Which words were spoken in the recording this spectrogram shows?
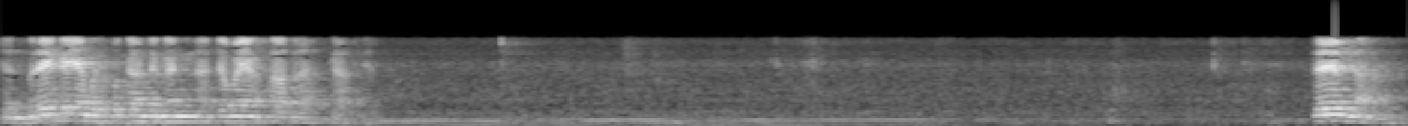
Dan mereka yang berpegang dengan agama yang salah adalah kafir. Tenang.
